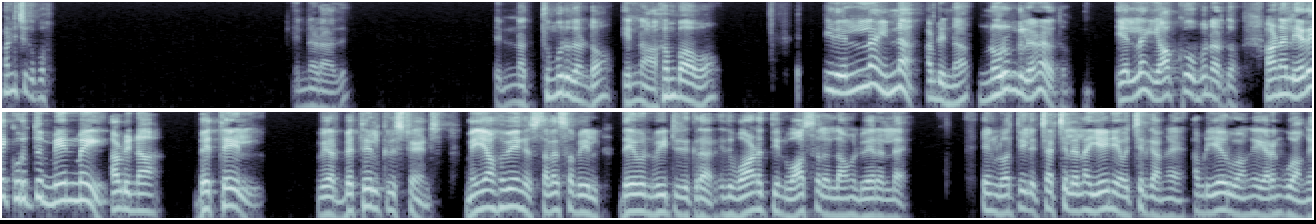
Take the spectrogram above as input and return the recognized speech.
மன்னிச்சுக்க போ. என்னடா அது? என்ன திமிருதண்டம்? என்ன அகம்பாவம்? இது எல்லாம் என்ன அப்படின்னா நொறுங்குலன்னு அர்த்தம். எல்லாம் யாக்கோபுன்னு அர்த்தம். ஆனால் எதை குறித்து மேன்மை அப்படின்னா Bethel. We are Bethel Christians மெய்யாகவே எங்க ஸ்தல சபையில் தேவன் வீட்டிருக்கிறார் இது வானத்தின் வாசல் அல்லாமல் வேற அல்ல எங்கள் மத்தியில சர்ச்சில் எல்லாம் ஏனியை வச்சிருக்காங்க. அப்படி ஏறுவாங்க இறங்குவாங்க.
